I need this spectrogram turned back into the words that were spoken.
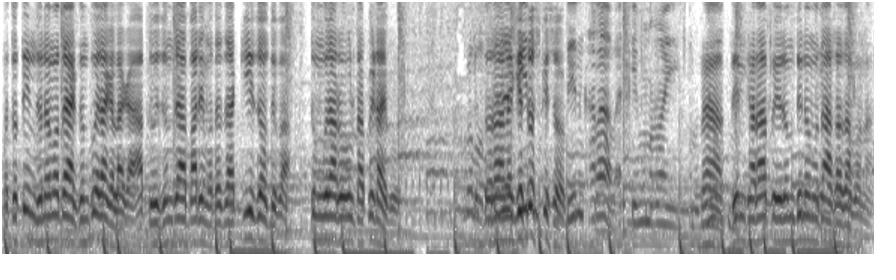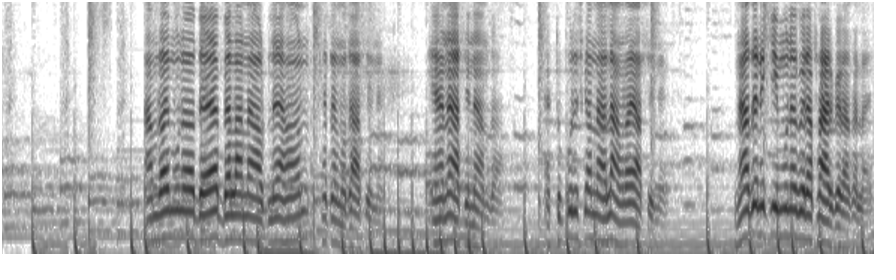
হয়তো তিনজনের মতো একজন পয়রা গেল আর দুইজন যা বাড়ির মধ্যে যা কি জব দেবা তুমগুলো আরও উল্টা পিটাইবো। তোরা গেছস কৃষক? দিন খারাপ আজকে মনে হয় না দিন খারাপ এরম দিনের মধ্যে আসা যাব না। আমরাই মনে হয় দে বেলা না উঠলে এখন ক্ষেতের মধ্যে আসি না। এখানে আসি না আমরা। একটু পরিষ্কার না হলে আমরাই আসি না। না জানি কি মনে করে ফায়ার করে ফেলায়।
